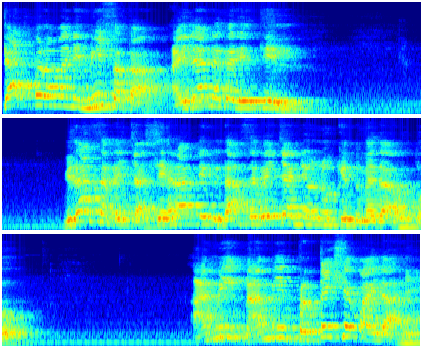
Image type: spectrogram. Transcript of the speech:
त्याचप्रमाणे मी स्वतः अहिल्यानगर येथील विधानसभेच्या शहरातील विधानसभेच्या निवडणुकीत उमेदवार होतो. आम्ही आम्ही प्रत्यक्ष पाहिलं आहे.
